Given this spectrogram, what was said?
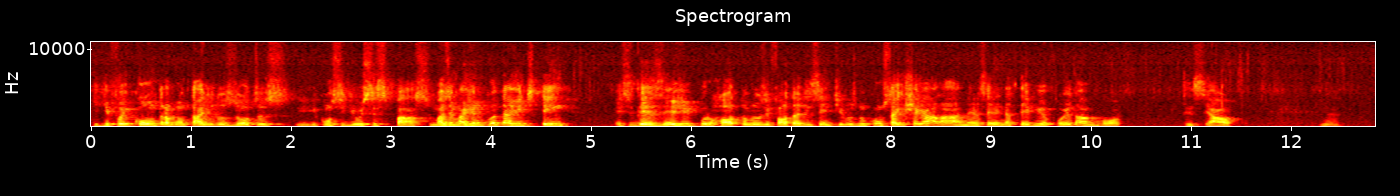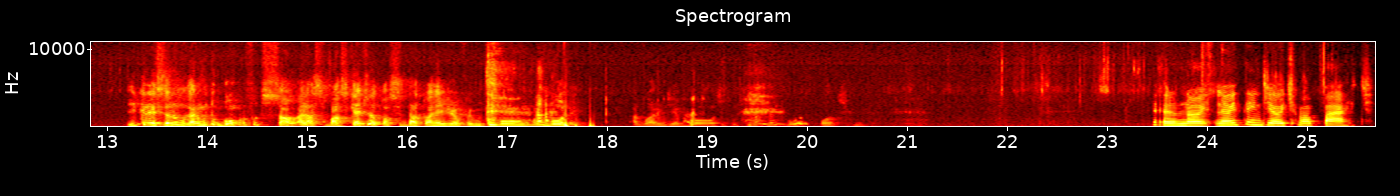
que, que foi contra a vontade dos outros e, e conseguiu esse espaço. Mas imagina quanta gente tem esse desejo e por rótulos e falta de incentivos não consegue chegar lá, né? Você ainda teve apoio da avó, essencial. Né? E crescer num lugar muito bom para o futsal. Aliás, basquete da tua, da tua região foi muito bom, o vôlei agora em dia é bom, você é um esporte. Né? Eu não, não entendi a última parte.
